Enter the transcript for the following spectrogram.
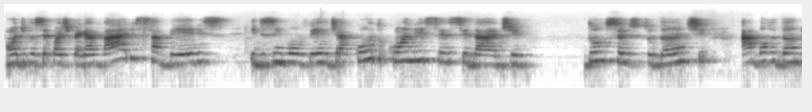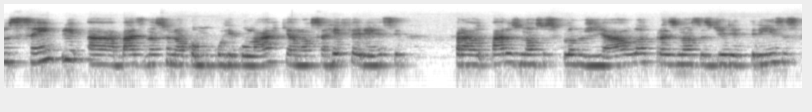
onde você pode pegar vários saberes e desenvolver de acordo com a necessidade do seu estudante, abordando sempre a Base Nacional Comum Curricular, que é a nossa referência para, para os nossos planos de aula, para as nossas diretrizes,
